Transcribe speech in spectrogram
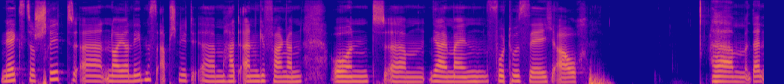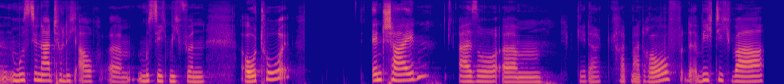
nächster Schritt. Äh, neuer Lebensabschnitt ähm, hat angefangen. Und ähm, ja, in meinen Fotos sehe ich auch, ähm, dann musste natürlich auch, musste ich mich für ein Auto entscheiden. Also ähm, gehe da gerade mal drauf. Wichtig war,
